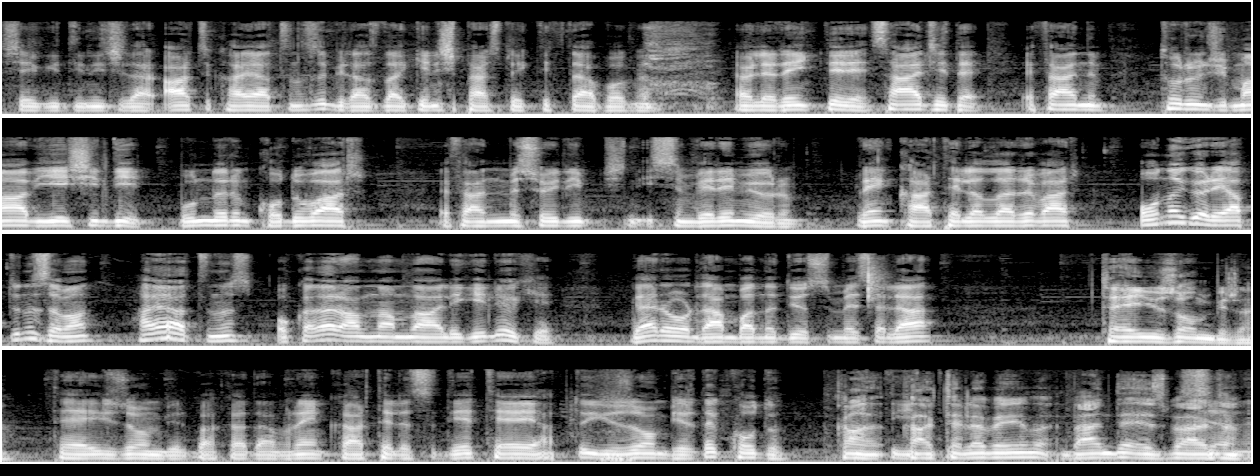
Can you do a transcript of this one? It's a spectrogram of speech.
Sevgili dinleyiciler artık hayatınızı biraz daha geniş perspektifte bakın. Öyle renkleri sadece de efendim turuncu, mavi, yeşil değil. Bunların kodu var. Efendime söyleyeyim şimdi isim veremiyorum. Renk kartelaları var. Ona göre yaptığınız zaman hayatınız o kadar anlamlı hale geliyor ki. Ver oradan bana diyorsun mesela T111'e. T111 bak adam renk kartelası diye T yaptı. 111'de kodu. Ka Değil. kartela benim ben de ezberden. Yani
